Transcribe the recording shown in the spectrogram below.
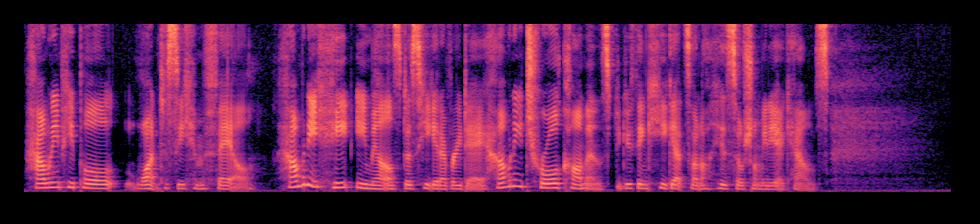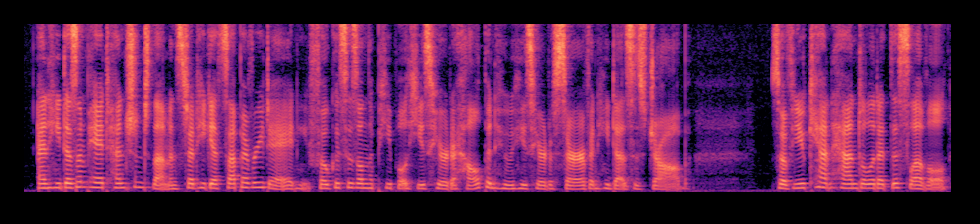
How many people want to see him fail? How many hate emails does he get every day? How many troll comments do you think he gets on his social media accounts? And he doesn't pay attention to them. Instead, he gets up every day and he focuses on the people he's here to help and who he's here to serve, and he does his job. So if you can't handle it at this level,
